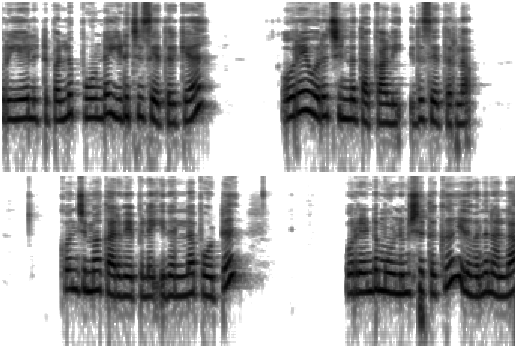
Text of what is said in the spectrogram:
ஒரு ஏழு எட்டு பல் பூண்டை இடித்து சேர்த்துருக்கேன். ஒரே ஒரு சின்ன தக்காளி இது சேர்த்துடலாம் கொஞ்சமாக கருவேப்பிலை இதெல்லாம் போட்டு ஒரு ரெண்டு மூணு நிமிஷத்துக்கு இதை வந்து நல்லா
